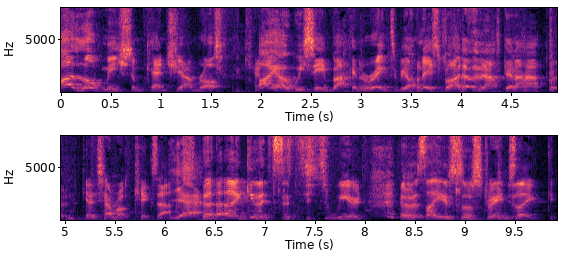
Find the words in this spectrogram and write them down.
I love me some Ken Shamrock. I hope we see him back in the ring, to be honest, but I don't think that's going to happen. Ken Shamrock kicks ass. Yeah. like it's, it's just weird. It was like it was so strange. Like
